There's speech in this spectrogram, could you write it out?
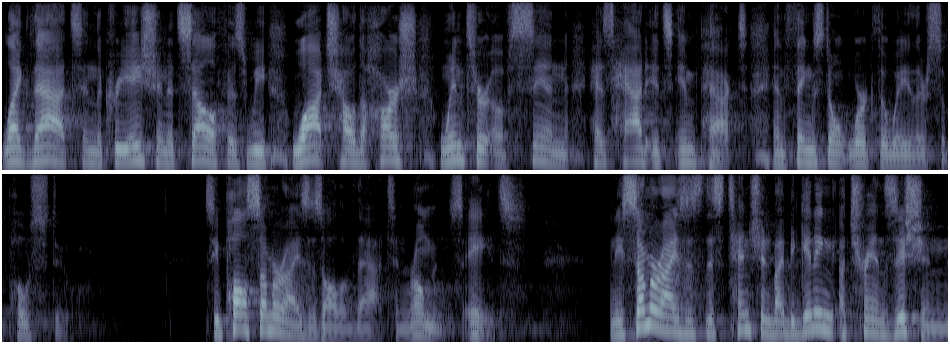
like that in the creation itself as we watch how the harsh winter of sin has had its impact and things don't work the way they're supposed to. See, Paul summarizes all of that in Romans 8. And he summarizes this tension by beginning a transition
